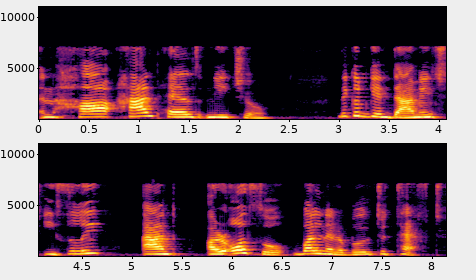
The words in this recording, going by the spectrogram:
and handheld nature. They could get damaged easily and are also vulnerable to theft.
